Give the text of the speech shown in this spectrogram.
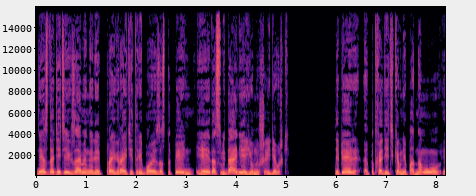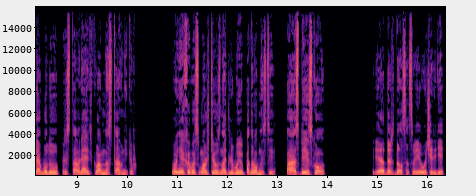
Не сдадите экзамен или проиграете три боя за ступень, и до свидания, юноши и девушки. Теперь э, подходите ко мне по одному, я буду представлять к вам наставников. У них вы сможете узнать любые подробности. По списку. Я дождался своей очереди,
